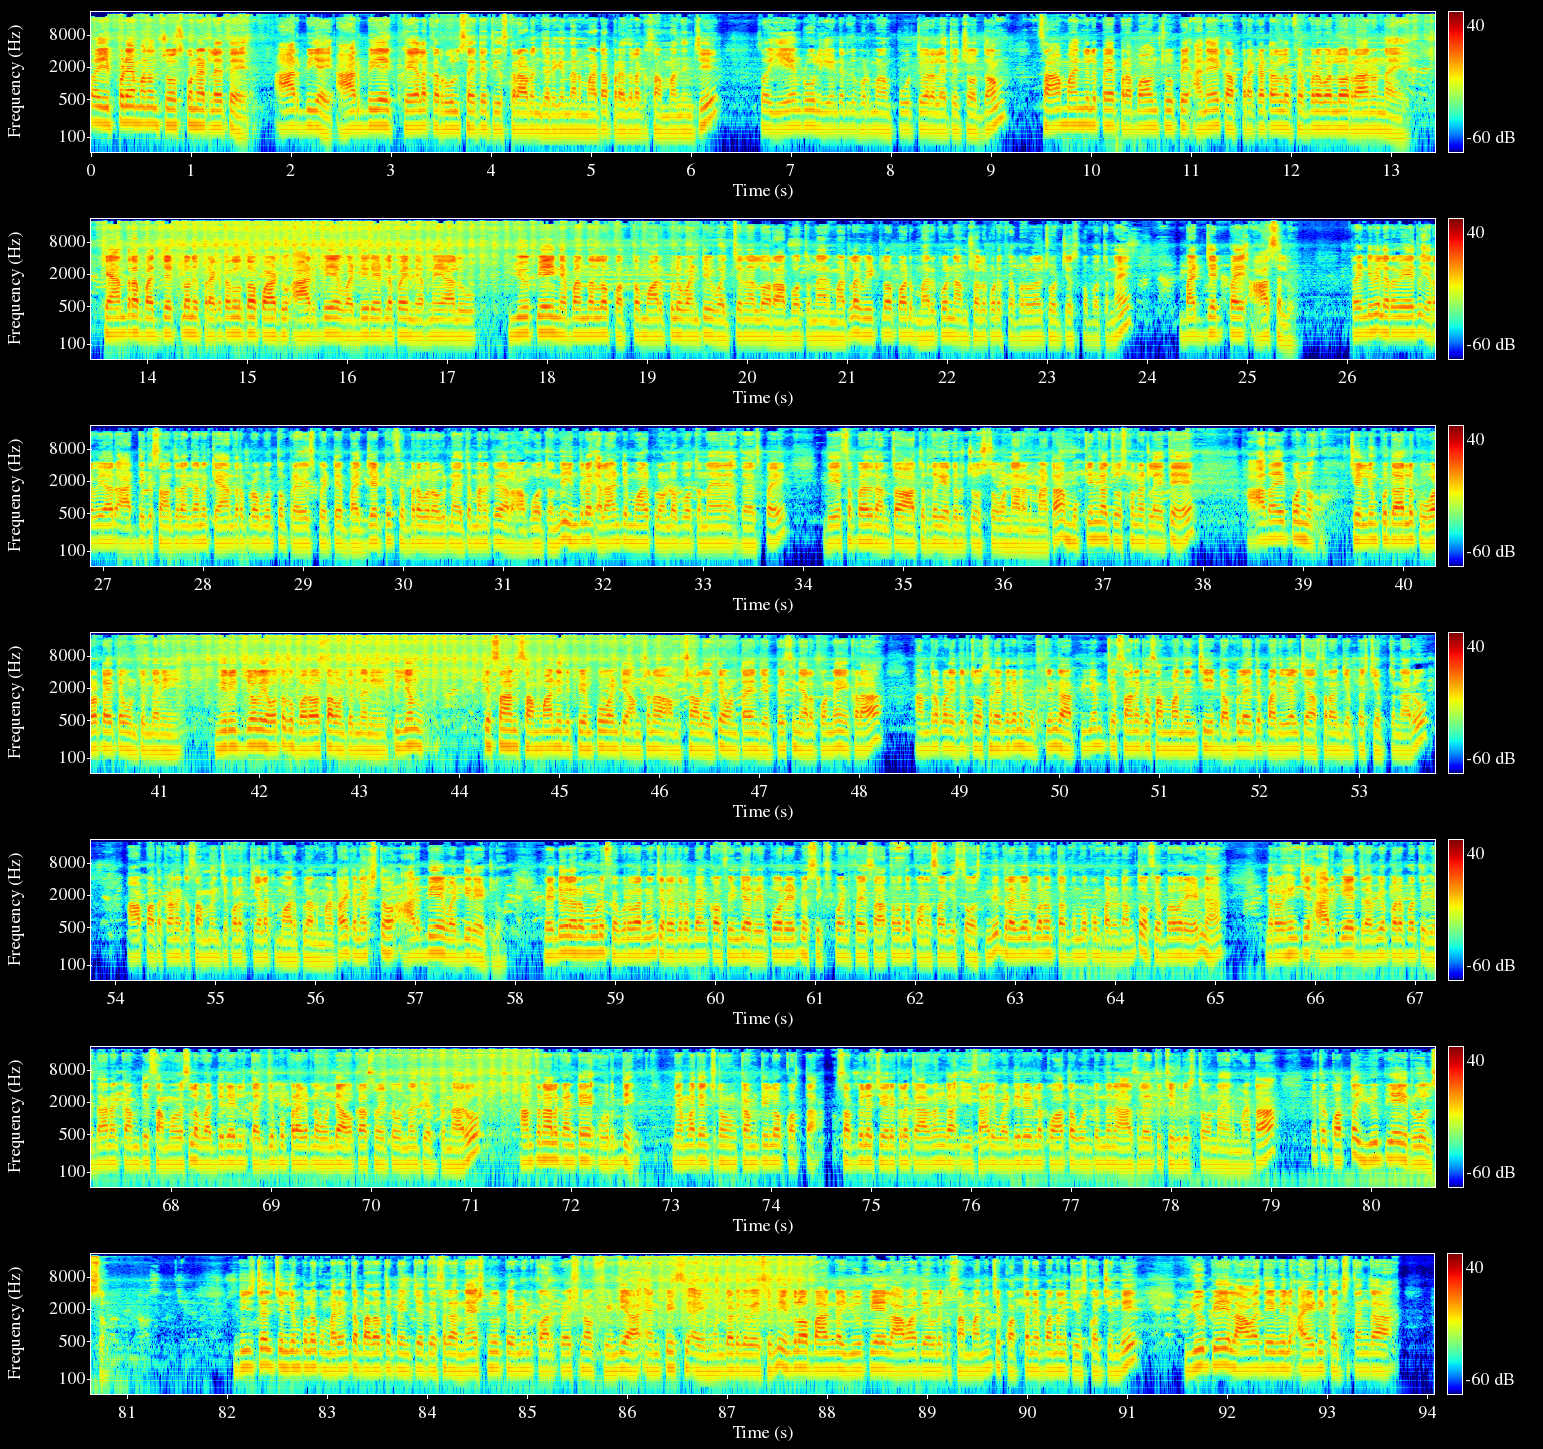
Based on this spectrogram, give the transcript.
So ఇప్పుడే మనం చూసుకున్నట్లయితే ఆర్బీఐ ఆర్బీఐ కీలక రూల్స్ అయితే తీసుకురావడం జరిగిందనమాట ప్రజలకు సంబంధించి. సో ఏం రూల్ ఏంటనేది ఇప్పుడు మనం పూర్తి వివరాలు అయితే చూద్దాం. సామాన్యులపై ప్రభావం చూపే అనేక ప్రకటనలు ఫిబ్రవరిలో రానున్నాయి. కేంద్ర బడ్జెట్లోని ప్రకటనలతో పాటు ఆర్బీఐ వడ్డీ రేట్లపై నిర్ణయాలు యూపీఐ నిబంధనలో కొత్త మార్పులు వంటివి వచ్చే నెలలో రాబోతున్నాయన్నమాట వీటితో పాటు మరికొన్ని అంశాలు కూడా ఫిబ్రవరిలో చోటు చేసుకోబోతున్నాయి. బడ్జెట్పై ఆశలు. రెండు వేల ఇరవై ఐదు ఇరవై ఆరు ఆర్థిక సంవత్సరంగాను కేంద్ర ప్రభుత్వం ప్రవేశపెట్టే బడ్జెట్ ఫిబ్రవరి ఒకటిన అయితే మనకు రాబోతుంది. ఇందులో ఎలాంటి మార్పులు ఉండబోతున్నాయనే దశపై దేశ ప్రజలు ఎంతో ఆతృతగా ఎదురు చూస్తూ ఉన్నారనమాట ముఖ్యంగా చూసుకున్నట్లయితే ఆదాయ పన్ను చెల్లింపుదారులకు ఊరటైతే ఉంటుందని నిరుద్యోగ యువతకు భరోసా ఉంటుందని పిఎం కిసాన్ సమ్మాన్ నిధి పెంపు వంటి అంచనా అంశాలు అయితే ఉంటాయని చెప్పేసి నెలకొన్నాయి. ఇక్కడ అందరూ కూడా ఎదురు చూస్తున్నారు. ఎందుకంటే ముఖ్యంగా పిఎం కిసాన్కి సంబంధించి డబ్బులు అయితే పదివేలు చేస్తారని చెప్పేసి చెప్తున్నారు. ఆ పథకానికి సంబంధించి కూడా కీలక మార్పులు అనమాట ఇక నెక్స్ట్ ఆర్బీఐ వడ్డీ రేట్లు. రెండు వేల ఇరవై మూడు ఫిబ్రవరి నుంచి రిజర్వ్ బ్యాంక్ ఆఫ్ ఇండియా రేపో రేట్ను సిక్స్ పాయింట్ ఫైవ్ శాతం వద్ద కొనసాగిస్తూ వస్తుంది. ద్రవ్యోల్బణం తగ్గుముఖం పడడంతో ఫిబ్రవరి ఏడున నిర్వహించే ఆర్బీఐ ద్రవ్య పరపతి విధాన కమిటీ సమావేశంలో వడ్డీ రేట్లు తగ్గింపు ప్రకటన ఉండే అవకాశం అయితే ఉందని చెప్తున్నారు. అంచనాల కంటే వృద్ధి నెమ్మదించడం కమిటీలో కొత్త సభ్యుల చేరికల కారణంగా ఈసారి వడ్డీ రేట్ల కోత ఉంటుందని ఆశలు అయితే చిగురిస్తూ ఉన్నాయన్నమాట. ఇక కొత్త యూపీఐ రూల్స్. డిజిటల్ చెల్లింపులకు మరింత భద్రత పెంచే దిశగా national payment corporation of India NPCI ముందడుగు వేసింది. ఇందులో భాగంగా యూపీఐ లావాదేవీలకు సంబంధించి కొత్త నిబంధనలు తీసుకొచ్చింది. యూపీఐ లావాదేవీలు ఐడి ఖచ్చితంగా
